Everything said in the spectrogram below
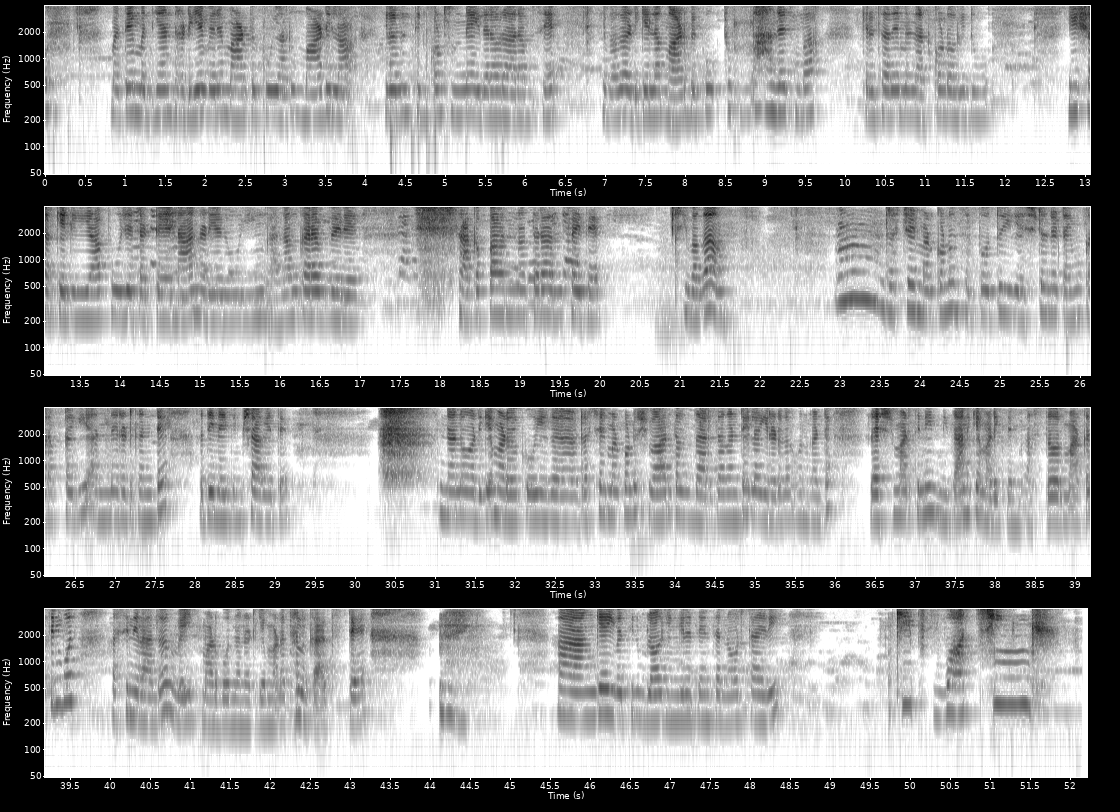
ಮತ್ತು ಮಧ್ಯಾಹ್ನದ ಅಡುಗೆ ಬೇರೆ ಮಾಡಬೇಕು, ಯಾರೂ ಮಾಡಿಲ್ಲ. ಇರೋದನ್ನು ತಿನ್ಕೊಂಡು ಸುಮ್ಮನೆ ಇದ್ದಾರೆ ಅವರು ಆರಾಮ್ಸೆ. ಇವಾಗ ಅಡುಗೆ ಎಲ್ಲ ಮಾಡಬೇಕು. ತುಂಬ ಅಂದರೆ ತುಂಬ ಕೆಲಸ ಅದೇ ಮೇಲೆ ನಡ್ಕೊಂಡು ಹೋಗಿದ್ದು. ಈ ಶಾಖೆಯಲ್ಲಿ ಆ ಪೂಜೆ ತಟ್ಟೆ, ನಾನು ನಡೆಯೋದು, ಹಿಂಗೆ ಅಲಂಕಾರ ಬೇರೆ. ಸಾಕಪ್ಪ ಅನ್ನೋ ಥರ ಅನ್ಸೈತೆ. ಇವಾಗ ಡ್ರೆಸ್ ಚೇಂಜ್ ಮಾಡಿಕೊಂಡು ಒಂದು ಸ್ವಲ್ಪ ಹೊತ್ತು, ಈಗ ಎಷ್ಟು ಅಂದರೆ ಟೈಮು ಕರೆಕ್ಟಾಗಿ ಹನ್ನೆರಡು ಗಂಟೆ ಹದಿನೈದು ನಿಮಿಷ ಆಗೈತೆ. ನಾನು ಅಡುಗೆ ಮಾಡಬೇಕು. ಈಗ ಡ್ರೆಸ್ ಚೇಂಜ್ ಮಾಡಿಕೊಂಡು ಶಿವ ಅಂತ ಒಂದು ಅರ್ಧ ಗಂಟೆ ಇಲ್ಲ ಎರಡು ಒಂದು ಗಂಟೆ ರೆಸ್ಟ್ ಮಾಡ್ತೀನಿ. ನಿಧಾನಕ್ಕೆ ಮಾಡಿಕ್ತೀನಿ. ಹಸ್ದವ್ರು ಮಾಡ್ಕೊ ತಿನ್ಬೋದು ಹಸಿನಿಲ್ಲ ಅಂದವ್ರು ವೆಯ್ಟ್ ಮಾಡ್ಬೋದು. ನಾನು ಅಡುಗೆ ಮಾಡೋ ತನಕ ಅಷ್ಟೇ. ಹಂಗೆ ಇವತ್ತಿನ ಬ್ಲಾಗ್ ಹೆಂಗಿರುತ್ತೆ ಅಂತ ನೋಡ್ತಾ ಇರಿ. Keep watching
